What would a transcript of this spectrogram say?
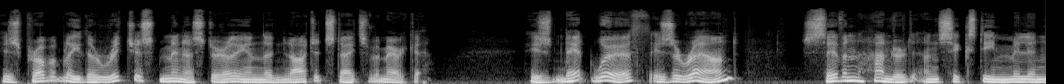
is probably the richest minister in the United States of America. His net worth is around $760 million.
